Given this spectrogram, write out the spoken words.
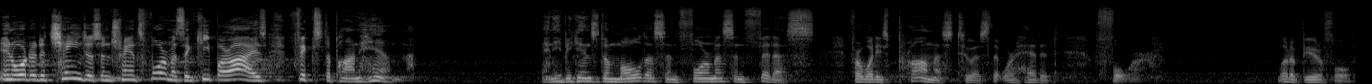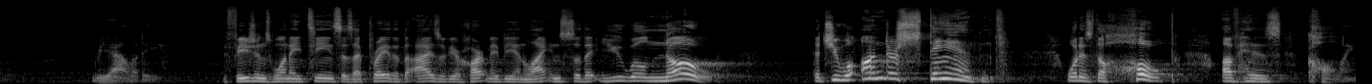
in order to change us and transform us and keep our eyes fixed upon Him. And He begins to mold us and form us and fit us for what He's promised to us that we're headed for. What a beautiful reality. Ephesians 1:18 says I pray that the eyes of your heart may be enlightened so that you will know that you will understand what is the hope of his calling.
